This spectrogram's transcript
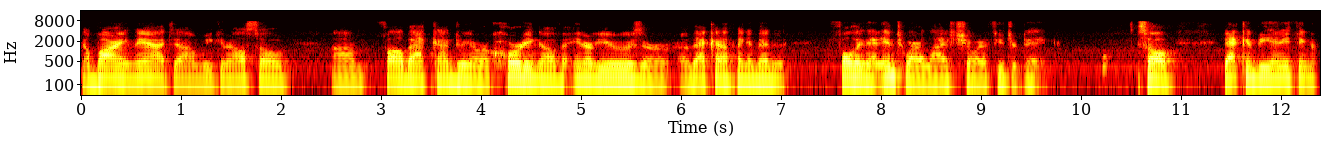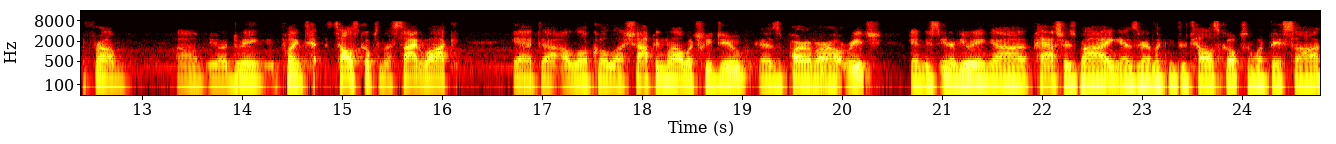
Now, barring that, um, we can also um, fall back on doing a recording of interviews or, or that kind of thing, and then folding that into our live show at a future date. So that can be anything from um, you know doing putting t- telescopes on the sidewalk at uh, a local uh, shopping mall, which we do as part of our outreach, and just interviewing uh, passersby as they're looking through telescopes and what they saw,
